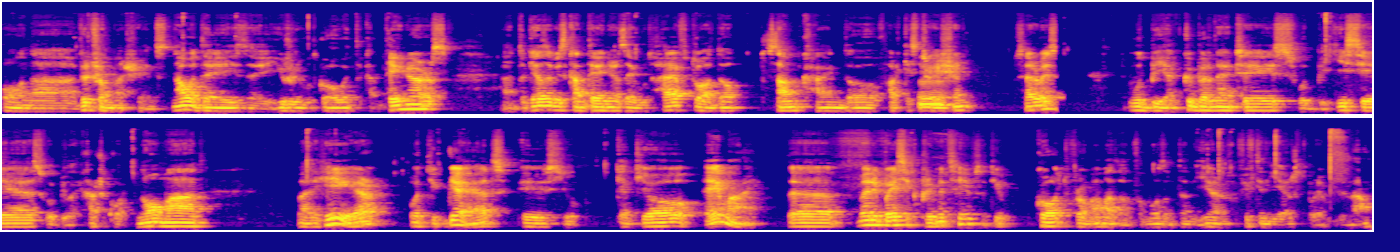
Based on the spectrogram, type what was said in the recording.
on uh, virtual machines. Nowadays, they usually would go into containers and together with containers, they would have to adopt some kind of orchestration mm. service. Would be a Kubernetes, would be ECS, would be like HashiCorp Nomad. But here, what you get is you get your AMI, the very basic primitives that you got from Amazon for more than 10 years, 15 years probably now.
